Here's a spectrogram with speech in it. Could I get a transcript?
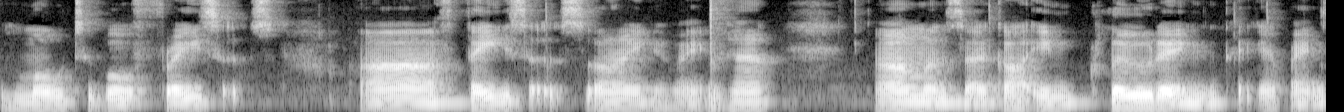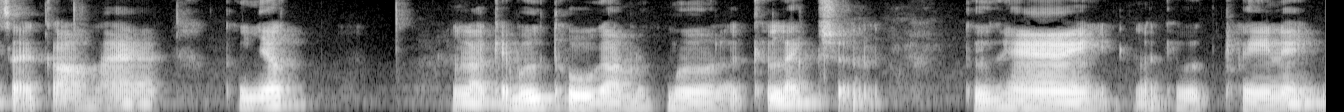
multiple phrases uh, à, phases sorry các bạn ha à, mình sẽ có including thì các bạn sẽ có là thứ nhất là cái bước thu gom nước mưa là collection thứ hai là cái bước cleaning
